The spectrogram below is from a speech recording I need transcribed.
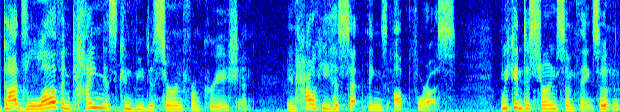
God's love and kindness can be discerned from creation and how he has set things up for us. We can discern some things. So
